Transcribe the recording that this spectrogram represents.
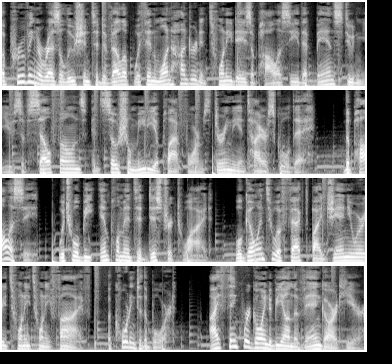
approving a resolution to develop within 120 days a policy that bans student use of cell phones and social media platforms during the entire school day. The policy, which will be implemented district-wide, will go into effect by January 2025, according to the board. I think we're going to be on the vanguard here,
